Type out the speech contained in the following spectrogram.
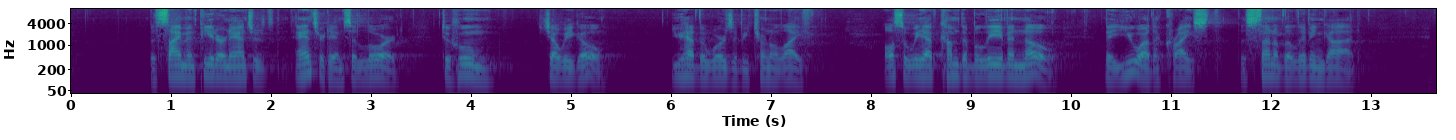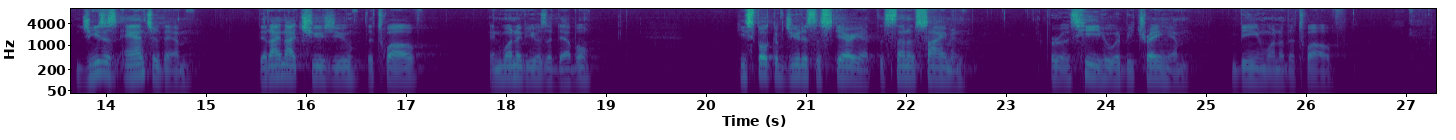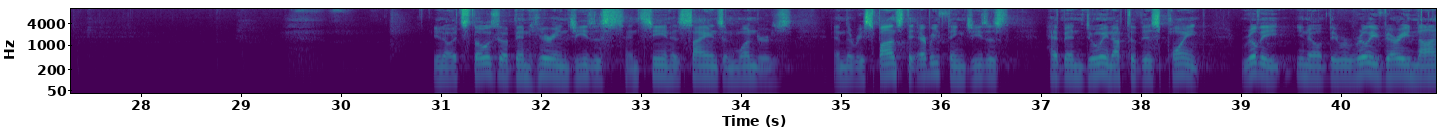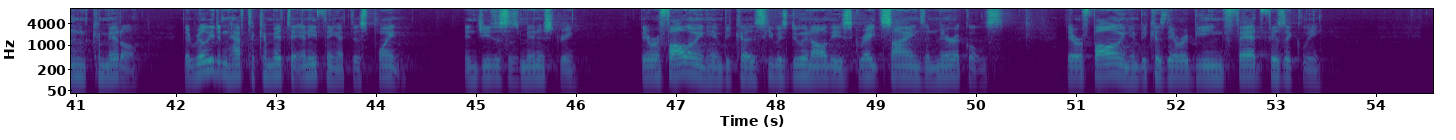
But Simon Peter answered, answered him, said, Lord, to whom shall we go? You have the words of eternal life. Also, we have come to believe and know that you are the Christ, the Son of the living God. Jesus answered them, Did I not choose you, the twelve, and one of you is a devil? He spoke of Judas Iscariot, the son of Simon, for it was he who would betray him, being one of the twelve. You know, it's those who have been hearing Jesus and seeing his signs and wonders, and the response to everything Jesus had been doing up to this point, really, you know, they were really very non committal. They really didn't have to commit to anything at this point in Jesus' ministry. They were following him because he was doing all these great signs and miracles. They were following him because they were being fed physically.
